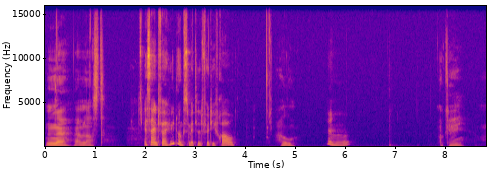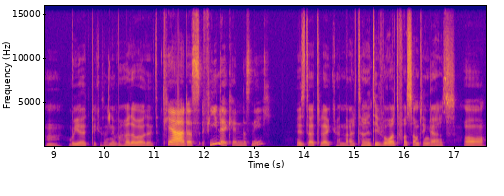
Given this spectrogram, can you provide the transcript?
Nah, I'm lost. Ist ein Verhütungsmittel für die Frau. Oh, Ja. okay. Hmm, weird because I never heard about it. Tja, das viele kennen das nicht. Is that like an alternative word for something else? Or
